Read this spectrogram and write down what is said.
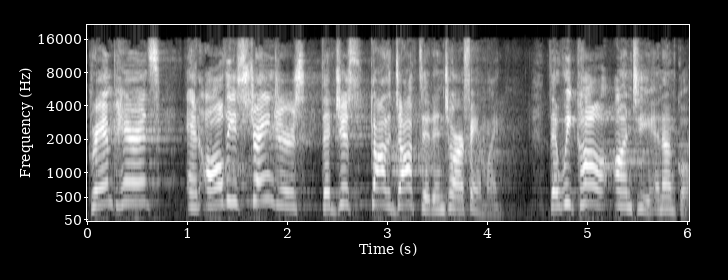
grandparents, and all these strangers that just got adopted into our family that we call auntie and uncle.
